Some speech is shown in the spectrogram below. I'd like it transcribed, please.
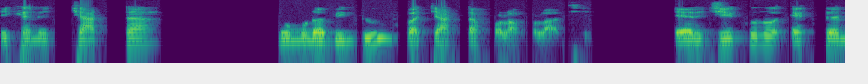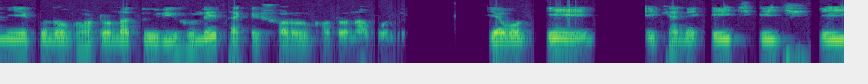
এখানে চারটা নমুনা বিন্দু বা চারটা ফলাফল আছে। এর যে কোনো একটা নিয়ে কোনো ঘটনা তৈরি হলে তাকে সরল ঘটনা বলে। যেমন এ এখানে এইচ এইচ এই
